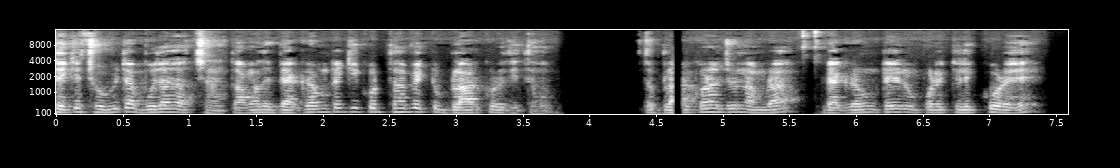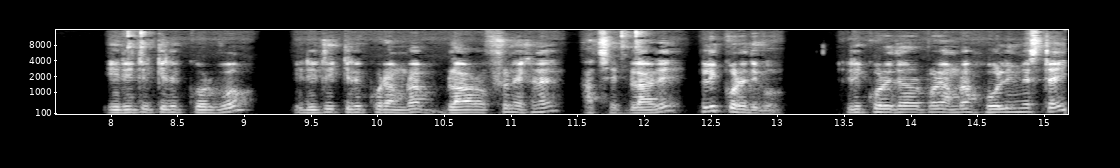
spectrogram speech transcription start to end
থেকে ছবিটা বোঝা যাচ্ছে না। তো আমাদের ব্যাকগ্রাউন্ডটা কি করতে হবে? একটু ব্লার করে দিতে হবে। তো ব্লার করার জন্য আমরা ব্যাকগ্রাউন্ডের উপরে ক্লিক করে এডিটে ক্লিক করব। এডিটে ক্লিক করে আমরা ব্লার অপশন এখানে আছে। ব্লারে ক্লিক করে দিব। ক্লিক করে দেওয়ার পরে আমরা হোল ইমেজটাই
